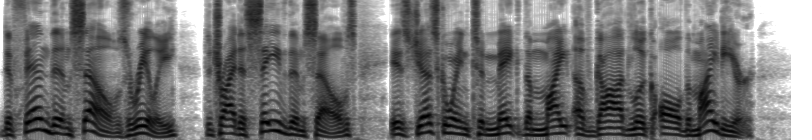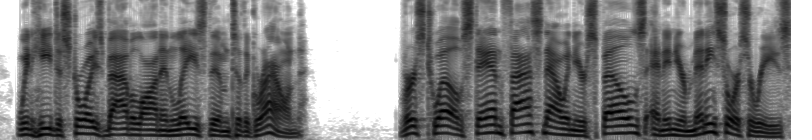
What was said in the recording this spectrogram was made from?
defend themselves, really, to try to save themselves, is just going to make the might of God look all the mightier when he destroys Babylon and lays them to the ground. Verse 12 Stand fast now in your spells and in your many sorceries,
